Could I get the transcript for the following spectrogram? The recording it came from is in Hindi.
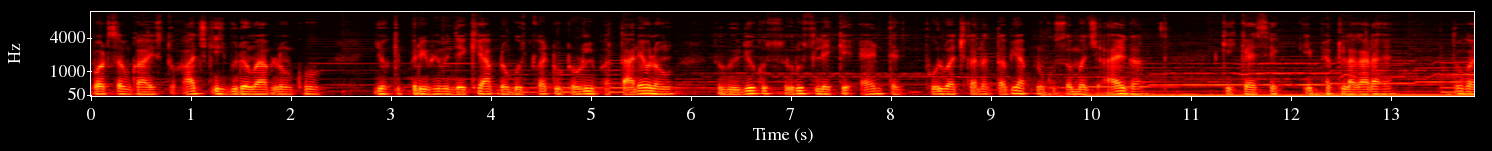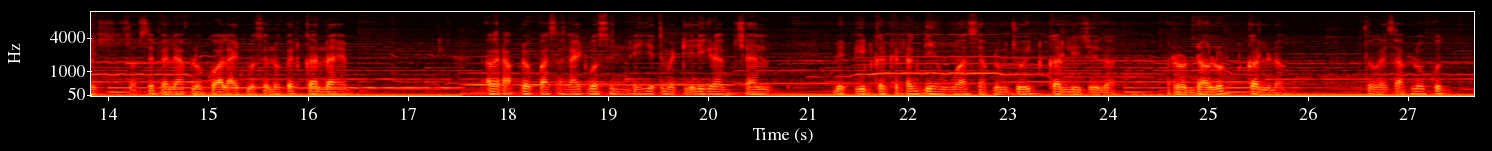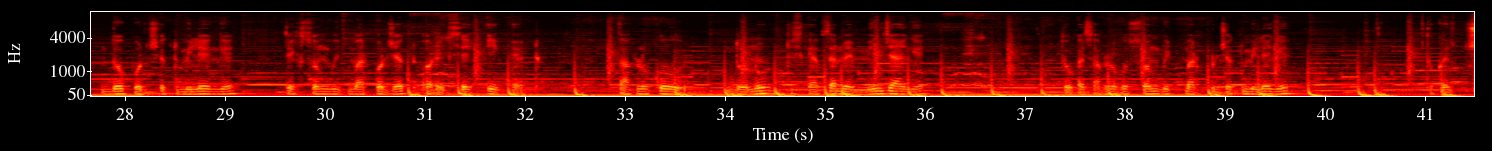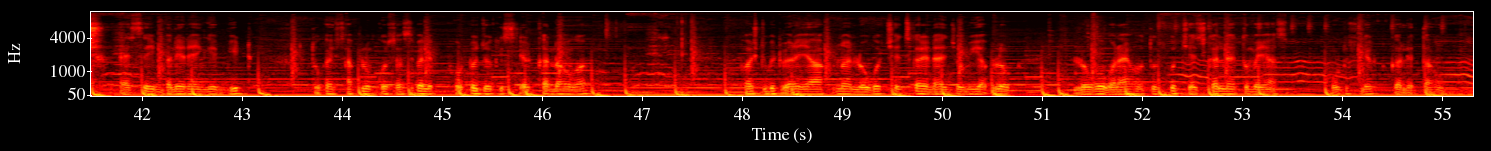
व्हाट्सअप गाइस तो आज की इस वीडियो में आप लोगों को जो कि प्रीव्यू में देखे आप लोग उसका ट्यूटोरियल बताने वाला हूँ। तो वीडियो को शुरू से लेके एंड तक फुल वॉच करना, तभी आप लोगों को समझ आएगा कि कैसे इफ़ेक्ट लगाना है। तो गाइस सबसे पहले आप लोग को अलाइट मशीन ओपन करना है। अगर आप लोग पास अलाइट मशीन नहीं है तो मैं टेलीग्राम चैनल में पिन करके रख दिया हूँ। वहाँ से आप लोग ज्वाइन कर लीजिएगा और डाउनलोड कर लेना। तो वैसे आप लोग को दो प्रोजेक्ट मिलेंगे। एक सॉन्ग मार प्रोजेक्ट और एक से इफ़ेक्ट तो आप लोग को दोनों डिस्क्रिप्शन में मिल जाएँगे। तो कैसे आप लोग को सॉन्ग बीट प्रोजेक्ट मिलेंगे। तो कुछ ऐसे ही बने रहेंगे बीट तो कैसे आप लोग को सबसे पहले फ़ोटो जो कि सिलेक्ट करना होगा। फ़र्स्ट बीट मैंने यहाँ अपना लोगो चेंज कर लेना है। जो भी आप लोग लोगो बनाए हो तो उसको चेंज कर है तो मैं यहाँ से फ़ोटो सिलेक्ट कर लेता हूँ।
